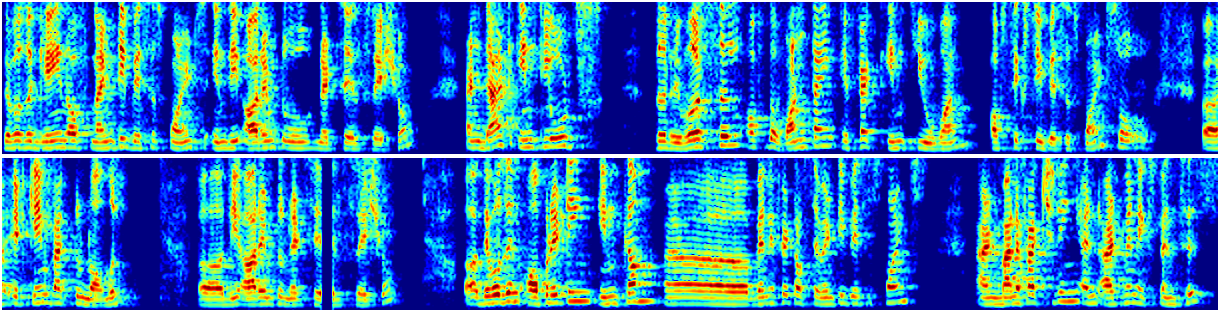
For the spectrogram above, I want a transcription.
there was a gain of 90 basis points in the RM to net sales ratio, and that includes the reversal of the one-time effect in Q1 of 60 basis points. So uh, it came back to normal, uh, the RM to net sales ratio. Uh, there was an operating income uh, benefit of 70 basis points and manufacturing and admin expenses,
